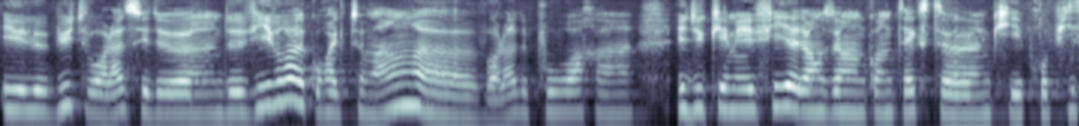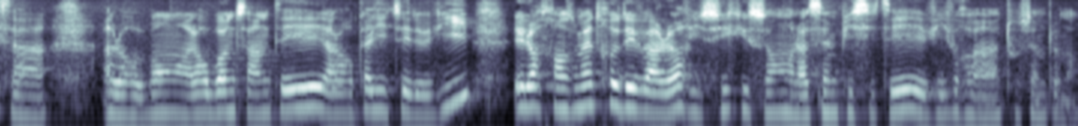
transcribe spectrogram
Et le but, voilà, c'est de, de vivre correctement, euh, voilà, de pouvoir euh, éduquer mes filles dans un contexte euh, qui est propice à, à leur, bon, à leur bonne santé, à leur qualité de vie, et leur transmettre des valeurs ici qui sont la simplicité et vivre euh, tout simplement.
